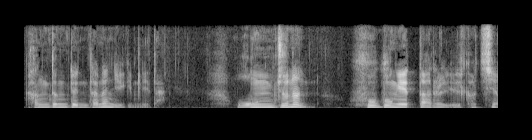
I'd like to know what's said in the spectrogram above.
강등된다는 얘기입니다. 옹주는 후궁의 딸을 일컫지요.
